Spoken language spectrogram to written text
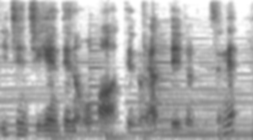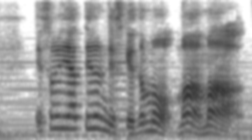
ー、1日限定のオファーっていうのをやっているんですよね。で、それでやってるんですけども、まあまあ、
